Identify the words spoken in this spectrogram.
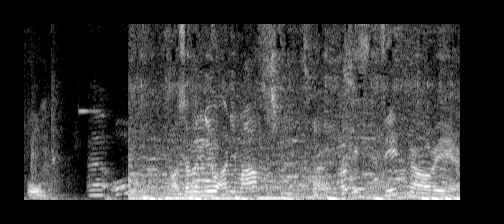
Om. Om. Oh, ze hebben een nieuwe animatie. Wat is dit nou weer?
